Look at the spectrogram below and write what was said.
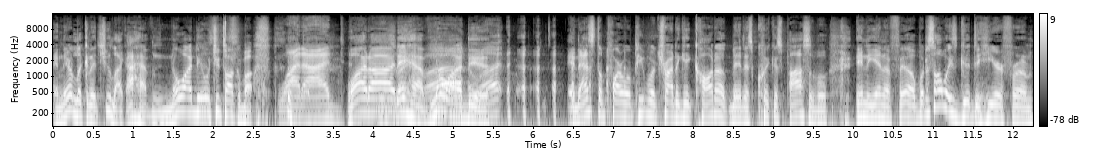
and, they're looking at you like, I have no idea what you're talking about. Wide eyed. Wide eyed, they have no idea. And that's the part where people are trying to get caught up, man, as quick as possible in the NFL. But it's always good to hear from,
